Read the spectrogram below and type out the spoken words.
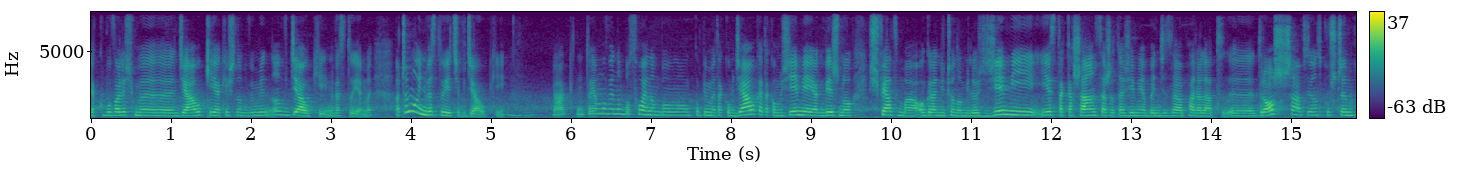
jak kupowaliśmy działki jakieś, no mówimy, no w działki inwestujemy. A czemu inwestujecie w działki? Tak? No to ja mówię, no bo słuchaj, no bo no, kupimy taką działkę, taką ziemię, jak wiesz, no świat ma ograniczoną ilość ziemi, jest taka szansa, że ta ziemia będzie za parę lat y, droższa, w związku z czym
